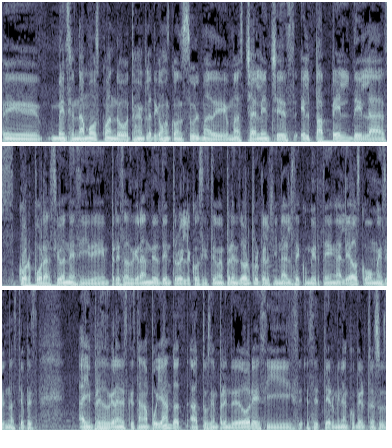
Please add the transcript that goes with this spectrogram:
eh, mencionamos cuando también platicamos con Zulma de Más Challenge es el papel de las corporaciones y de empresas grandes dentro del ecosistema emprendedor, porque al final se convierten en aliados, como mencionaste, pues hay empresas grandes que están apoyando a, tus emprendedores y se, terminan convirtiendo en, sus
